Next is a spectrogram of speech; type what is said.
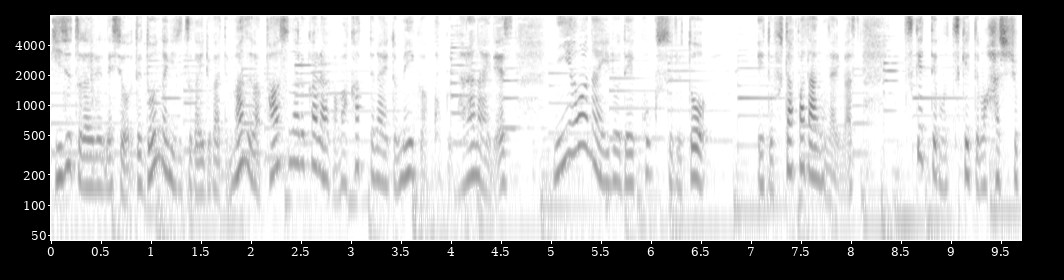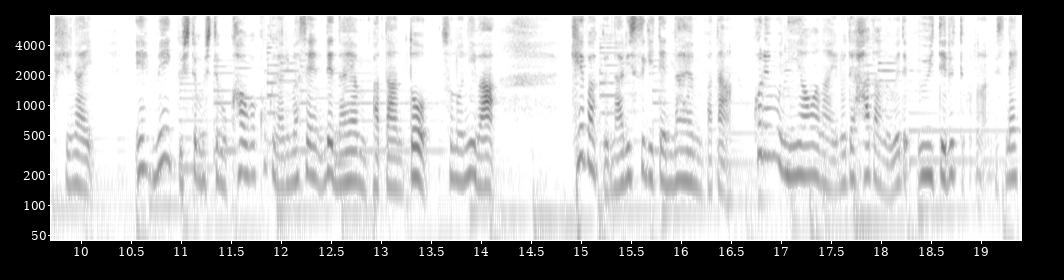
技術がいるんですよ。で、どんな技術がいるかって、まずはパーソナルカラーが分かってないとメイクは濃くならないです。似合わない色で濃くすると、えっと、2パターンになります。つけてもつけても発色しない。え、メイクしてもしても顔が濃くなりませんで悩むパターンと、その2は、けばくなりすぎて悩むパターン。これも似合わない色で肌の上で浮いてるってことなんですね。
